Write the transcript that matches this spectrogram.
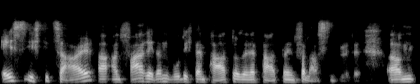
S ist die Zahl äh, an Fahrrädern, wo dich dein Partner oder deine Partnerin verlassen würde. Ähm,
